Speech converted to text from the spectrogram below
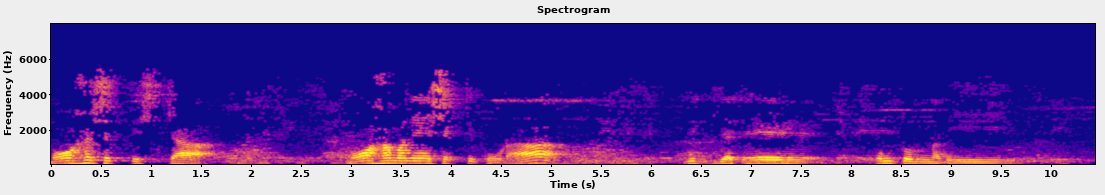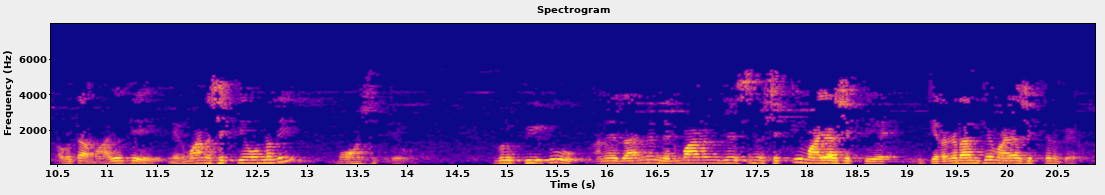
మోహశక్తిశ్చ. మోహమనే శక్తి కూడా విద్యతే ఉంటున్నది. కాబట్టి ఆ మాయకి నిర్మాణ శక్తి ఉన్నది మోహశక్తి ఉన్నది. ఇప్పుడు పీటు అనే దాన్ని నిర్మాణం చేసిన శక్తి మాయాశక్తియే. తిరగడానికే మాయాశక్తి అని పేరు.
